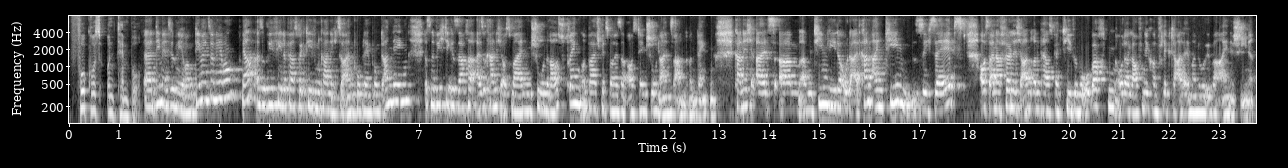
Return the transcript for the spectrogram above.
Fokus und Tempo. Äh, Dimensionierung. Dimensionierung, ja, also wie viele Perspektiven kann ich zu einem Problempunkt anlegen? Das ist eine wichtige Sache. Also kann ich aus meinen Schuhen rausspringen und beispielsweise aus den Schuhen eines anderen denken. Kann ich als ähm, ähm Teamleader oder als, kann ein Team sich selbst aus einer völlig anderen Perspektive beobachten oder laufen die Konflikte alle immer nur über eine Schiene?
